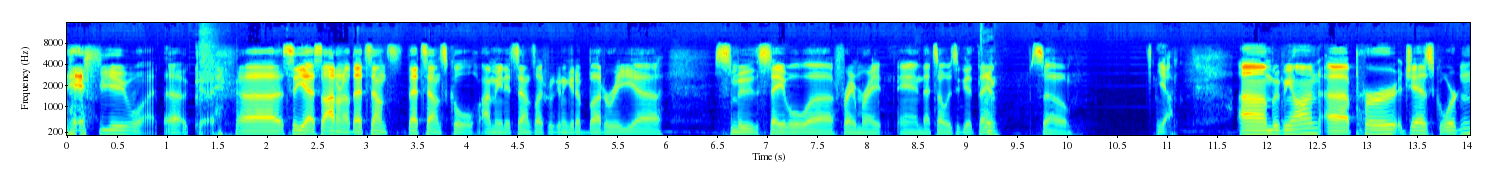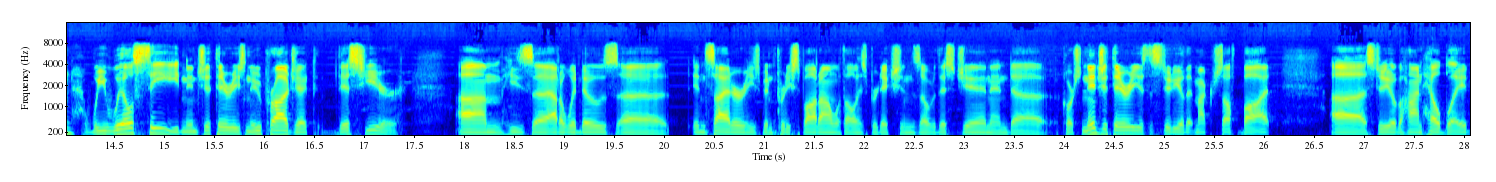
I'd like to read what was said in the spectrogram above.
If you want, okay. Uh, so yes, I don't know. That sounds that sounds cool. I mean, it sounds like we're gonna get a buttery, uh, smooth, stable uh, frame rate, and that's always a good thing. Yeah. So, yeah. Um, moving on, uh, per Jez Corden, we will see Ninja Theory's new project this year. Um, he's uh, out of Windows uh, Insider. He's been pretty spot on with all his predictions over this gen, and uh, of course, Ninja Theory is the studio that Microsoft bought, uh, studio behind Hellblade,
